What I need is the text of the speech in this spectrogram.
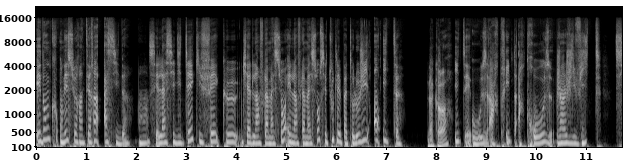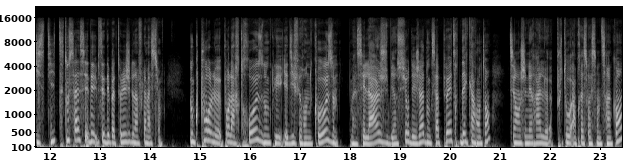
Et donc, on est sur un terrain acide. hein. C'est l'acidité qui fait qu'il y a de l'inflammation. Et l'inflammation, c'est toutes les pathologies en it. D'accord Itéose, arthrite, arthrose, gingivite, cystite. Tout ça, c'est des, des pathologies de l'inflammation. Donc, pour le pour l'arthrose, donc il y a différentes causes. Ben, c'est l'âge, bien sûr, déjà. Donc, ça peut être dès 40 ans. C'est en général plutôt après 65 ans.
